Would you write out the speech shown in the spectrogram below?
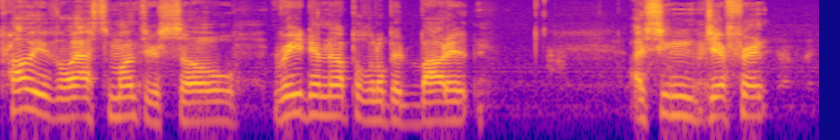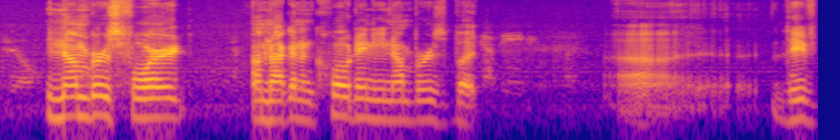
probably the last month or so, reading up a little bit about it. I've seen different numbers for it I'm not going to quote any numbers, but uh, they've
